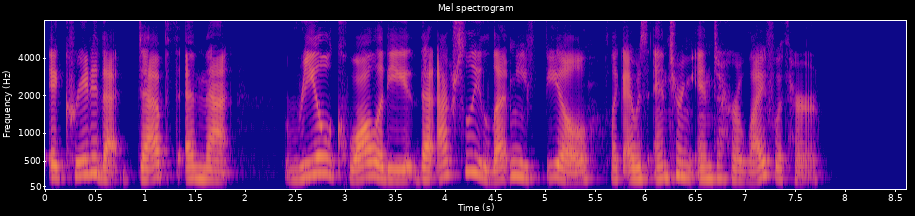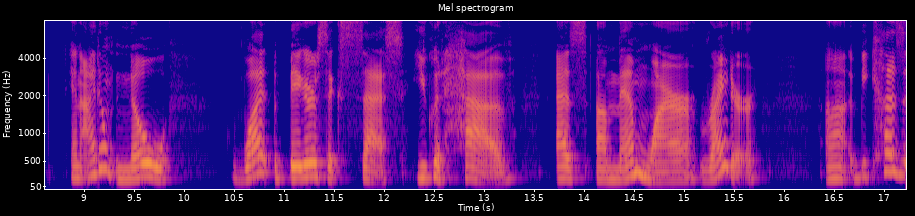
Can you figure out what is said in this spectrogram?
it created that depth and that real quality that actually let me feel like I was entering into her life with her. And I don't know what bigger success you could have as a memoir writer. Uh, because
